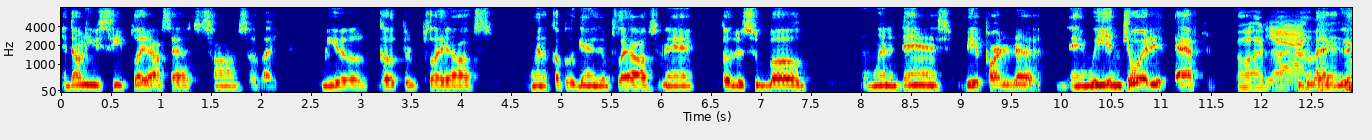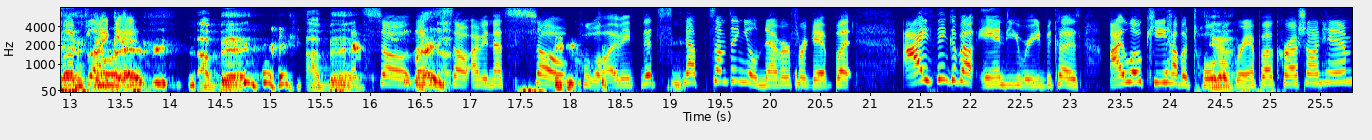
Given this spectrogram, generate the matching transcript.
and don't even see playoffs at the time. So like me will go through playoffs, win a couple of games in playoffs, and then go to the Super Bowl and win a dance, be a part of that. And we enjoyed it after. Oh, I, Yeah. I, I bet. Looked like it. I bet. I bet. That's so. That's Right. so. I mean, that's so cool. I mean, that's not something you'll never forget. But I think about Andy Reid because I low key have a total Yeah. grandpa crush on him,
